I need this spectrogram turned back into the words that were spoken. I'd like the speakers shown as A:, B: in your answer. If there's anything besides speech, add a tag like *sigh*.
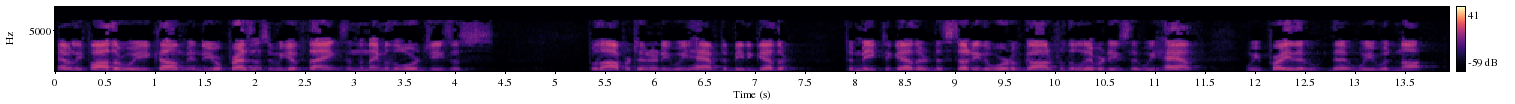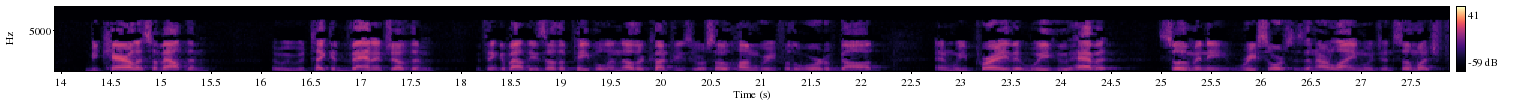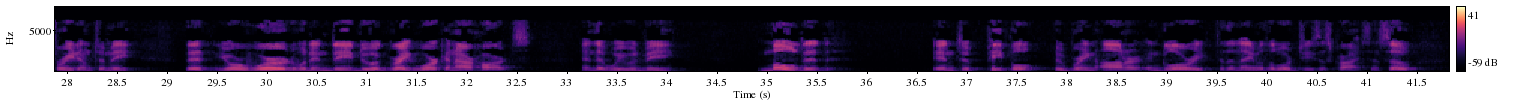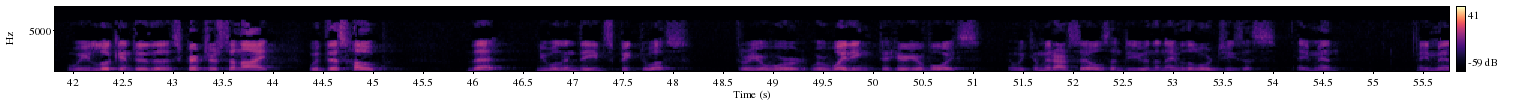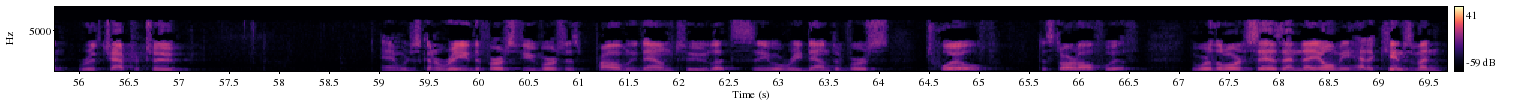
A: Heavenly Father, we come into your presence and we give thanks in the name of the Lord Jesus for the opportunity we have to be together, to meet together, to study the Word of God for the liberties that we have. We pray that, that we would not be careless about them, that we would take advantage of them. We think about these other people in other countries who are so hungry for the Word of God. And we pray that we who have it, so many resources in our language and so much freedom to meet, that your Word would indeed do a great work in our hearts and that we would be molded into people who bring honor and glory to the name of the Lord Jesus Christ. And so we look into the scriptures tonight with this hope that you will indeed speak to us through your word. We're waiting to hear your voice and we commit ourselves unto you in the name of the Lord Jesus. Amen. Amen. Ruth chapter 2. And we're just going to read the first few verses, probably down to, let's see, we'll read down to verse 12 to start off with. The word of the Lord says, And Naomi had a kinsman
